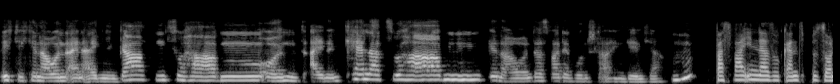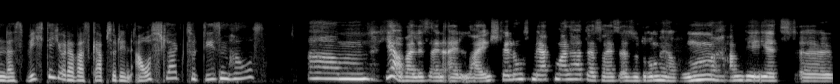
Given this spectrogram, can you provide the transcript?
Richtig, genau. Und einen eigenen Garten zu haben und einen Keller zu haben. Genau. Und das war der Wunsch dahingehend, ja. Mhm. Was war Ihnen da so ganz besonders wichtig oder was gab so den Ausschlag zu diesem Haus? Ähm, ja, weil es ein Alleinstellungsmerkmal hat. Das heißt also drumherum haben wir jetzt äh,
